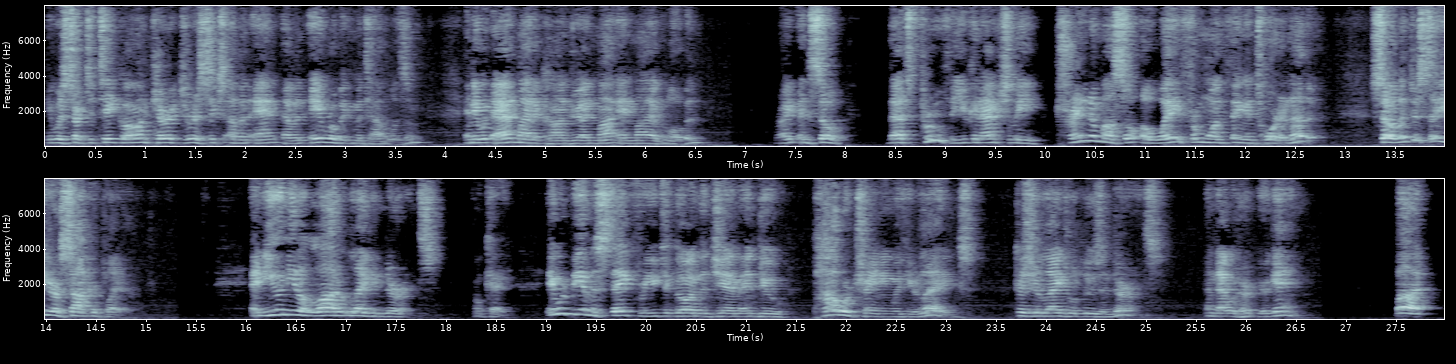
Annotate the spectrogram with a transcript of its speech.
It would start to take on characteristics of an, of an aerobic metabolism, and it would add mitochondria and, my, and myoglobin, right? And so that's proof that you can actually train a muscle away from one thing and toward another. So let's just say you're a soccer player, and you need a lot of leg endurance. Okay, it would be a mistake for you to go in the gym and do power training with your legs because your legs would lose endurance and that would hurt your game. But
